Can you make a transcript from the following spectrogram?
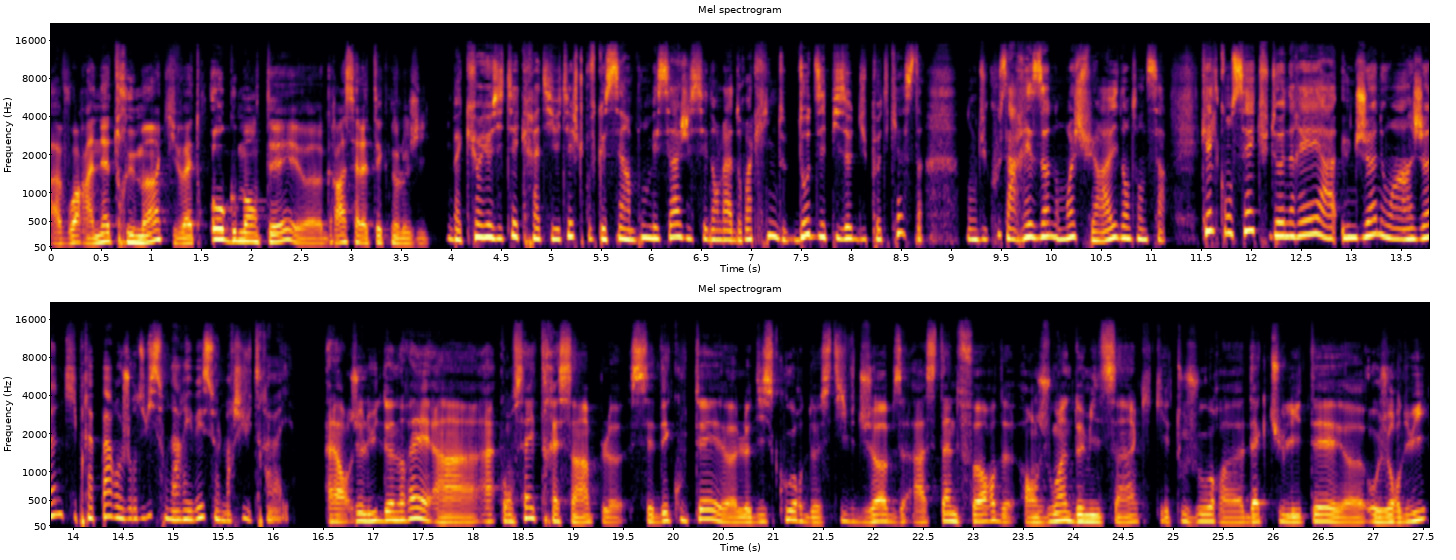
avoir un être humain qui va être augmenté grâce à la technologie. Bah, curiosité et créativité, je trouve que c'est un bon message et c'est dans la droite ligne d'autres épisodes du podcast. Donc du coup, ça résonne. Moi, je suis ravie d'entendre ça. Quel conseil tu donnerais à une jeune ou à un jeune qui prépare aujourd'hui son arrivée sur le marché du travail? Alors, je lui donnerais un, conseil très simple, c'est d'écouter euh, le discours de Steve Jobs à Stanford en juin 2005, qui est toujours euh, d'actualité euh, aujourd'hui.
